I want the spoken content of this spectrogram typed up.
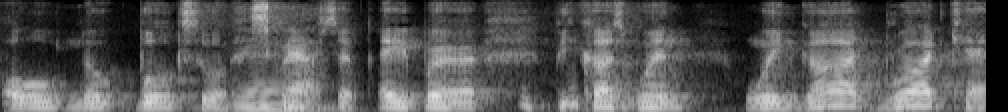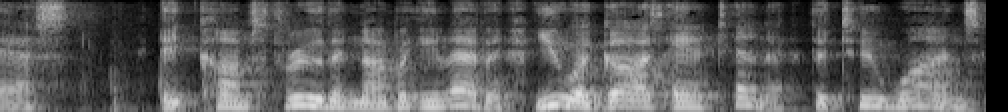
old notebooks or Yeah. scraps of paper. Because when when God broadcasts, it comes through the number eleven. You are God's antenna, the two ones.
